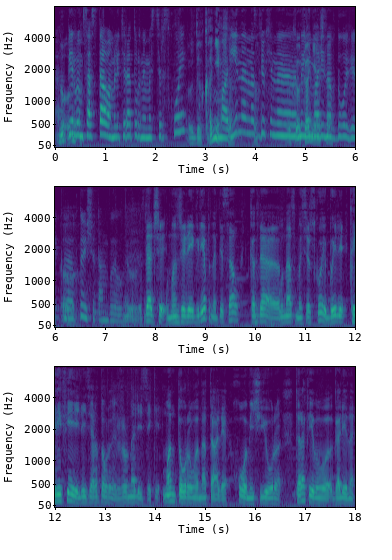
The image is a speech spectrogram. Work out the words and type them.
э, Ну, первым составом литературной мастерской. Да, конечно. Марина Ноздрюхина, ныне конечно. Марина Вдовик. Э, Э. Кто еще там был? Дальше Манжелей Глеб написал, когда у нас в мастерской были корифеи литературной журналистики. Монторова Наталья, Хомич Юра, Трофимова Галина,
